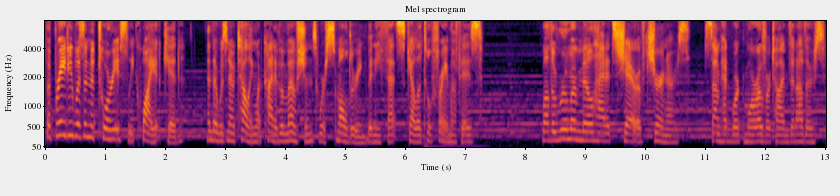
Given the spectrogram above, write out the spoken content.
But Brady was a notoriously quiet kid, and there was no telling what kind of emotions were smoldering beneath that skeletal frame of his. While the rumor mill had its share of churners, some had worked more overtime than others.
